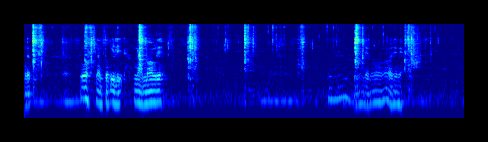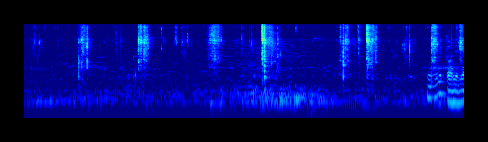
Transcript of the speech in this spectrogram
เงบโอ้น้ำตกอิลิน้ำนองเลยอืมเป็นเดี๋ยวน้อที่นี่โอ้ยตอนยังไง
